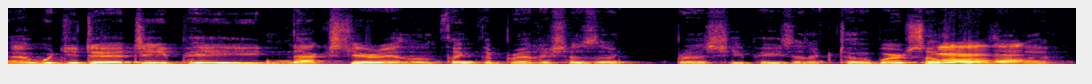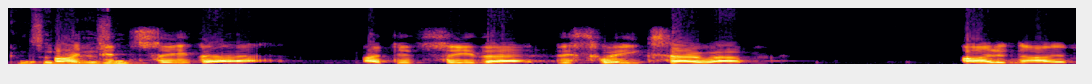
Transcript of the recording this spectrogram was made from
Uh, would you do a GP next year? I don't think the British is a British GPs in October or something. Yeah, is that a consideration? I did see that. I did see that this week. So um, I don't know. It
